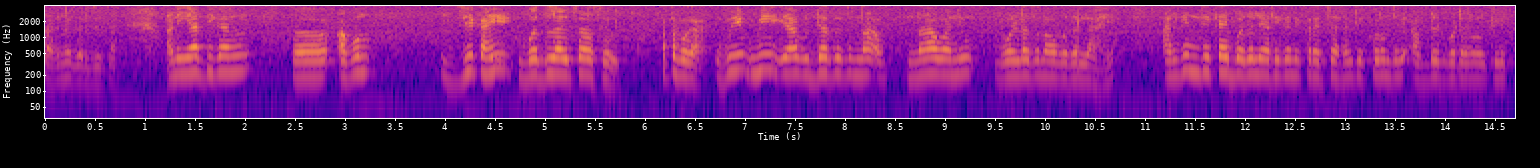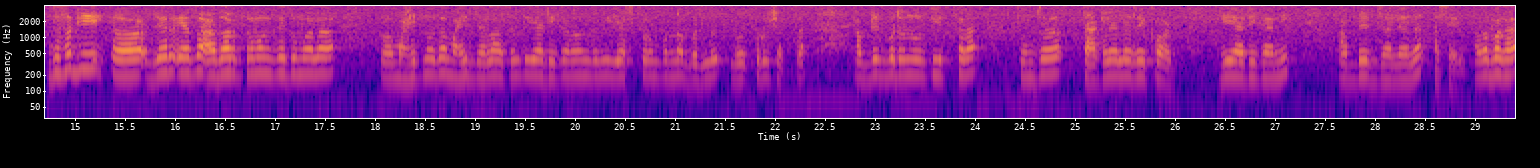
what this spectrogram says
टाकणे गरजेचं आहे. आणि या ठिकाणी आपण जे काही बदलायचं असेल आता बघा मी मी या विद्यार्थ्याचं नाव नाव आणि वर्ल्डाचं नाव बदललं आहे. आणखीन जे काही बदल या ठिकाणी करायचे असेल ते करून तुम्ही अपडेट बटनवर क्लिक जसं की जर याचा आधार क्रमांक तुम्हाला माहीत नव्हता माहीत झाला असेल तर या ठिकाणाहून तुम्ही यस करून पुन्हा बदलू ब- करू शकता. अपडेट बटनवर क्लिक करा. तुमचं टाकलेलं रेकॉर्ड हे या ठिकाणी अपडेट झालेलं असेल. आता बघा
